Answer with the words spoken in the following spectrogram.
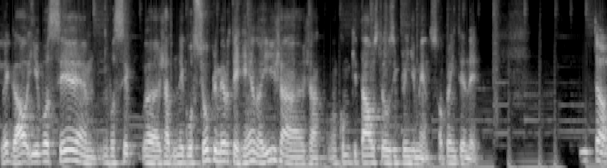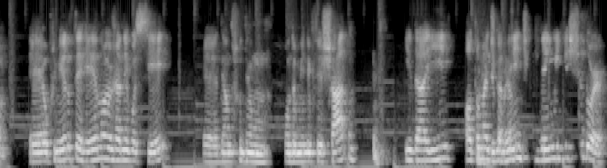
Legal. E você, você uh, já negociou o primeiro terreno aí? Já, já, como que tá os teus empreendimentos? Só para entender. Então, é, o primeiro terreno eu já negociei é, dentro de um condomínio fechado, e daí automaticamente vem o investidor.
